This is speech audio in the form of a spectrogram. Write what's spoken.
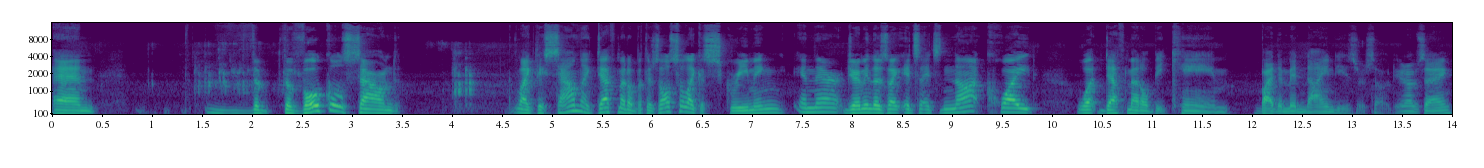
and the the vocals sound like they sound like death metal, but there's also like a screaming in there. Do you know what I mean? There's like it's it's not quite what death metal became by the mid '90s or so. Do you know what I'm saying?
